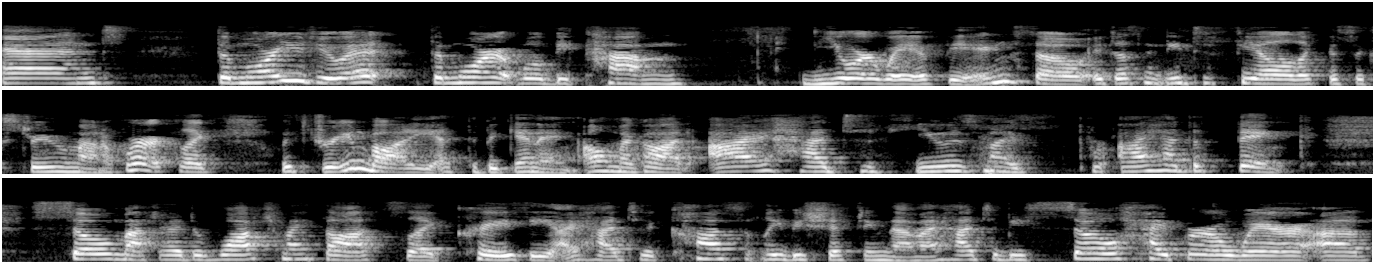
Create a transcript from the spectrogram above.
And the more you do it, the more it will become your way of being. So it doesn't need to feel like this extreme amount of work. Like with Dream Body at the beginning, oh my God, I had to use my I had to think so much. I had to watch my thoughts like crazy. I had to constantly be shifting them. I had to be so hyper aware of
